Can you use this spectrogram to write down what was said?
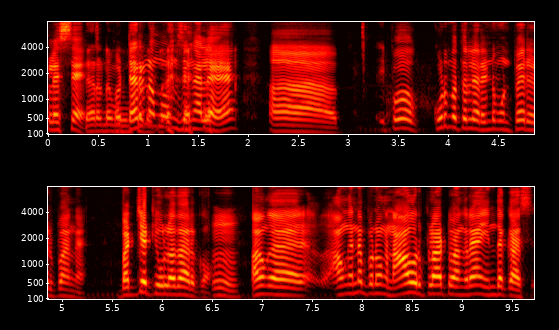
ப்ளஸ் Terranum இப்போ டெர்னம் ஹோம்ஸ்னால இப்போ குடும்பத்துல ரெண்டு மூணு பேர் இருப்பாங்க. பட்ஜெட் இவ்வளோ தான் இருக்கும். அவங்க அவங்க என்ன பண்ணுவாங்க? நான் ஒரு பிளாட் வாங்குறேன் இந்த காசு.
